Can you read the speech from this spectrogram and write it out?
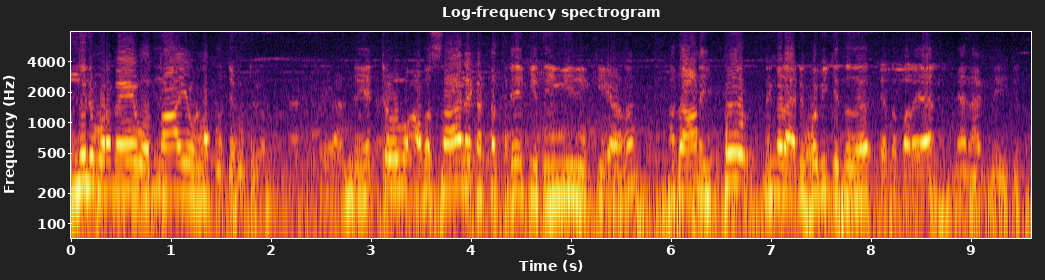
ഒന്നിനു പുറമെ ഒന്നായുള്ള ബുദ്ധിമുട്ടുകൾ. ഏറ്റവും അവസാന ഘട്ടത്തിലേക്ക് നീങ്ങിയിരിക്കുകയാണ് അതാണ് ഇപ്പോൾ നിങ്ങൾ അനുഭവിക്കുന്നത് എന്ന് പറയാൻ ഞാൻ ആഗ്രഹിക്കുന്നു.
